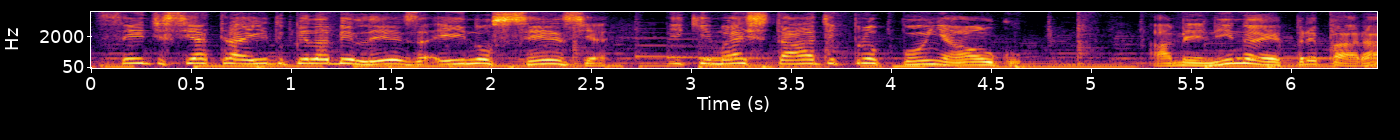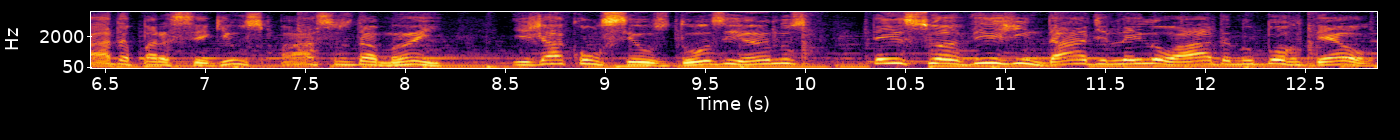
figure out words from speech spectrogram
sente-se atraído pela beleza e inocência e que mais tarde propõe algo. A menina é preparada para seguir os passos da mãe e já com seus 12 anos tem sua virgindade leiloada no bordel,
